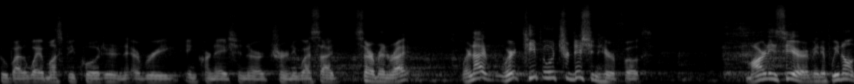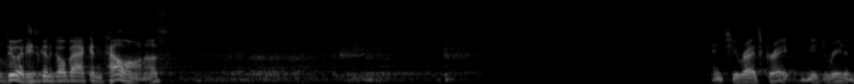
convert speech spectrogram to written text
who, by the way, must be quoted in every incarnation or Trinity Westside sermon, right? We're not, we're keeping with tradition here, folks. Marty's here. I mean, if we don't do it, he's going to go back and tell on us. N.T. Wright's great. You need to read him.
